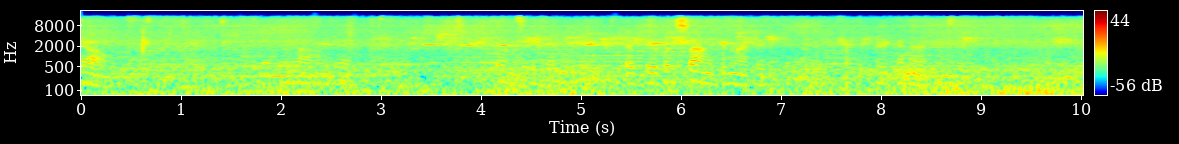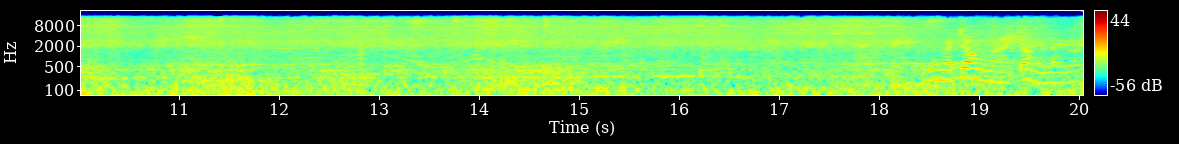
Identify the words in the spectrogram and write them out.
เก่าแต่เวลาแบบต้นเป็นต้นแต่เดี๋ยวเพิ่นสร้างขึ้นมาเป็นในขนาดนี้ คือมาจ้องมาจ้องอยู่ในรถ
